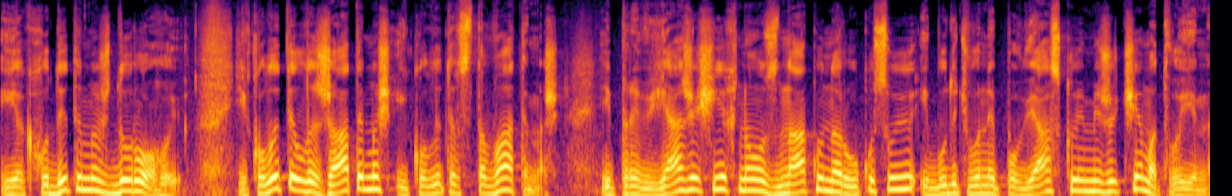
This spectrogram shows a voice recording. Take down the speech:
і як ходитимеш дорогою, і коли ти лежатимеш, і коли ти вставатимеш, і прив'яжеш їх на ознаку на руку свою, і будуть вони пов'язкою між очима твоїми,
